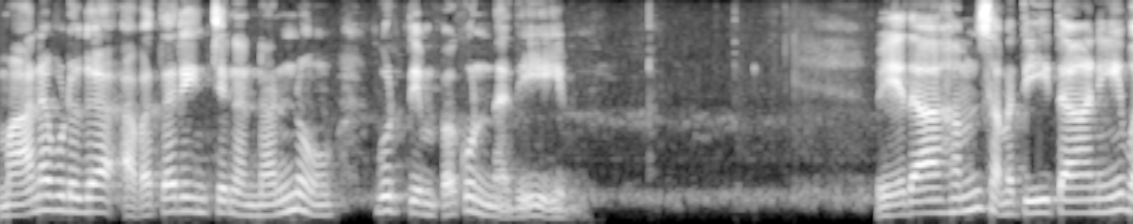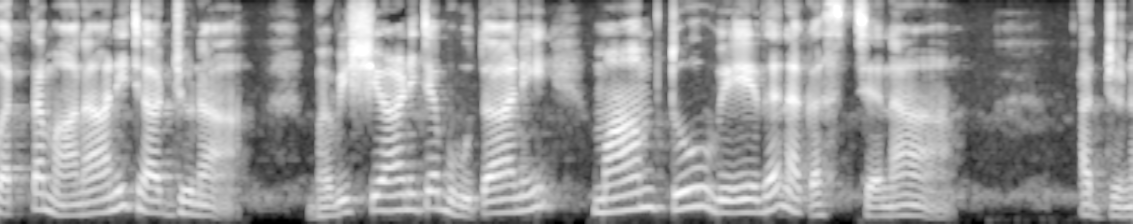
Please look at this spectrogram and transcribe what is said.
మానవుడుగా అవతరించిన నన్ను గుర్తింపకున్నది. వేదాహం సమతీతాని వర్తమానాని చార్జున భవిష్యాణి చ భూతాని మాం తు వేద న కశ్చన అర్జున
